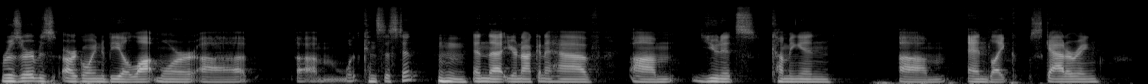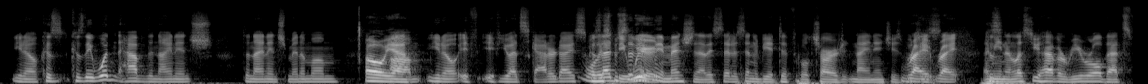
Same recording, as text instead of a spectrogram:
reserves are going to be a lot more uh, um, what consistent, Mm-hmm. and that you're not going to have um, units coming in um, and like scattering, you know, because because they wouldn't have the nine inch the nine inch minimum. Oh, yeah. um, you know, if if you had scatter dice, well, they that'd be specifically weird. mentioned that they said it's going to be a difficult charge at nine inches. Right, is- right. I mean, unless you have a reroll, that's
